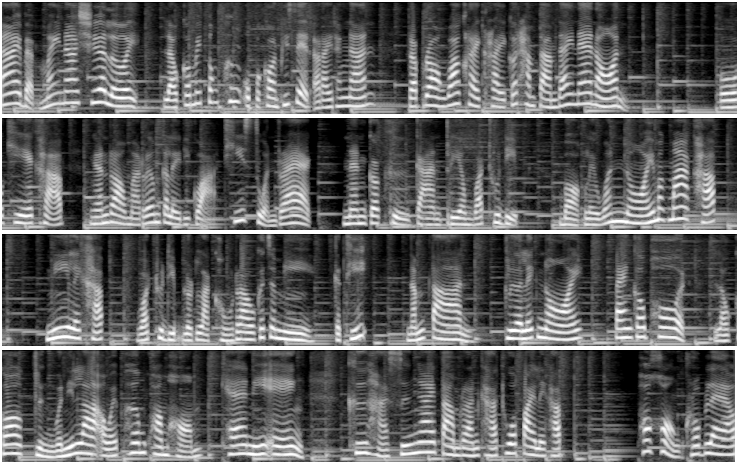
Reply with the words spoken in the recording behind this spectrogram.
ง่ายแบบไม่น่าเชื่อเลย แล้วก็ไม่ต้องพึ่งอุปกรณ์พิเศษอะไรทั้งนั้น รับรองว่าใครๆก็ทำตามได้แน่นอน โอเคครับ งั้นเรามาเริ่มกันเลยดีกว่าที่ส่วนแรก นั่นก็คือการเตรียมวัตถุดิบ บอกเลยว่าน้อยมากๆครับ นี่เลยครับ วัตถุดิบหลักๆของเราก็จะมี กะทิ น้ำตาล เกลือเล็กน้อย ป้งข้าวโพด แล้วก็กลึ่งวานิลลาเอาไว้เพิ่มความหอม แค่นี้เอง คือหาซื้อง่ายตามร้านค้าทั่วไปเลยครับ พอของครบแล้ว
